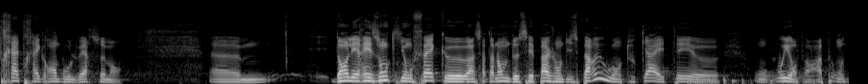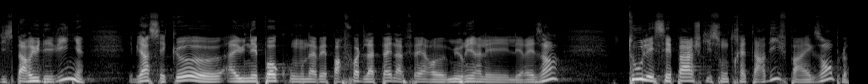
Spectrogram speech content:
très très grand bouleversement. Euh, dans les raisons qui ont fait qu'un certain nombre de cépages ont disparu, ou en tout cas été, euh, ont, oui, enfin, disparu des vignes, eh bien, c'est que euh, à une époque où on avait parfois de la peine à faire euh, mûrir les, raisins, tous les cépages qui sont très tardifs, par exemple,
